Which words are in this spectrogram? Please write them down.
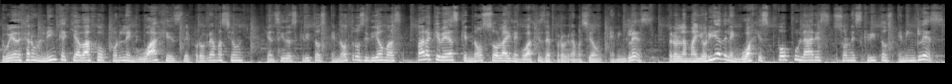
Te voy a dejar un link aquí abajo con lenguajes de programación que han sido escritos en otros idiomas para que veas que no solo hay lenguajes de programación en inglés, pero la mayoría de lenguajes populares son escritos en inglés.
